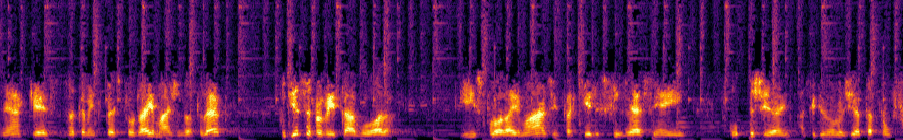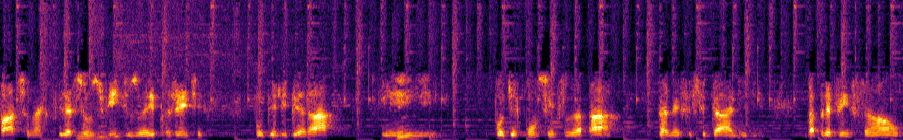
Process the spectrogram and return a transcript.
né, que é exatamente para explorar a imagem do atleta, podia se aproveitar agora e explorar a imagem para que eles fizessem aí. Hoje a tecnologia está tão fácil, né? Fizessem uhum. os vídeos aí para a gente poder liberar e Sim. poder conscientizar da necessidade de, da prevenção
